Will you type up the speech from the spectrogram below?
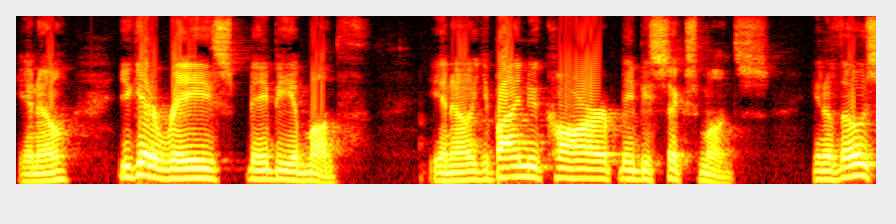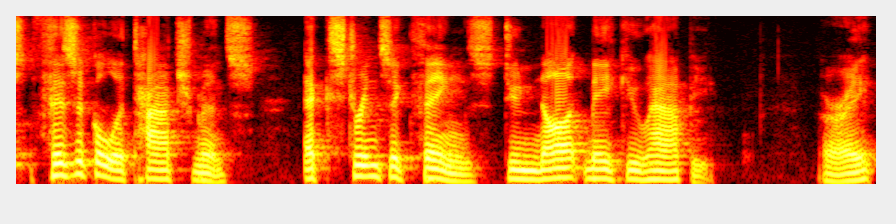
You know, you get a raise, maybe a month. You know, you buy a new car, maybe six months. You know, those physical attachments, extrinsic things do not make you happy. All right.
